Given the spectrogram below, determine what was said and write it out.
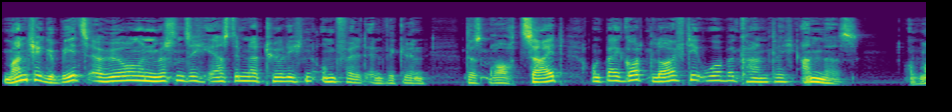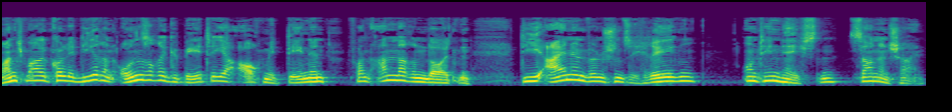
Manche Gebetserhörungen müssen sich erst im natürlichen Umfeld entwickeln. Das braucht Zeit und bei Gott läuft die Uhr bekanntlich anders. Und manchmal kollidieren unsere Gebete ja auch mit denen von anderen Leuten. Die einen wünschen sich Regen und die nächsten Sonnenschein.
